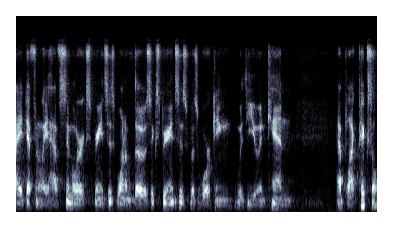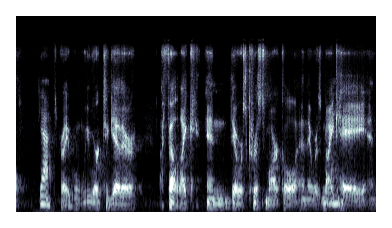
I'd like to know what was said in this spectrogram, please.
I definitely have similar experiences. One of those experiences was working with you and Ken at Black Pixel. Yeah. Right. When we worked together, I felt like, and there was Chris Markle, and there was Mike. Hay, and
